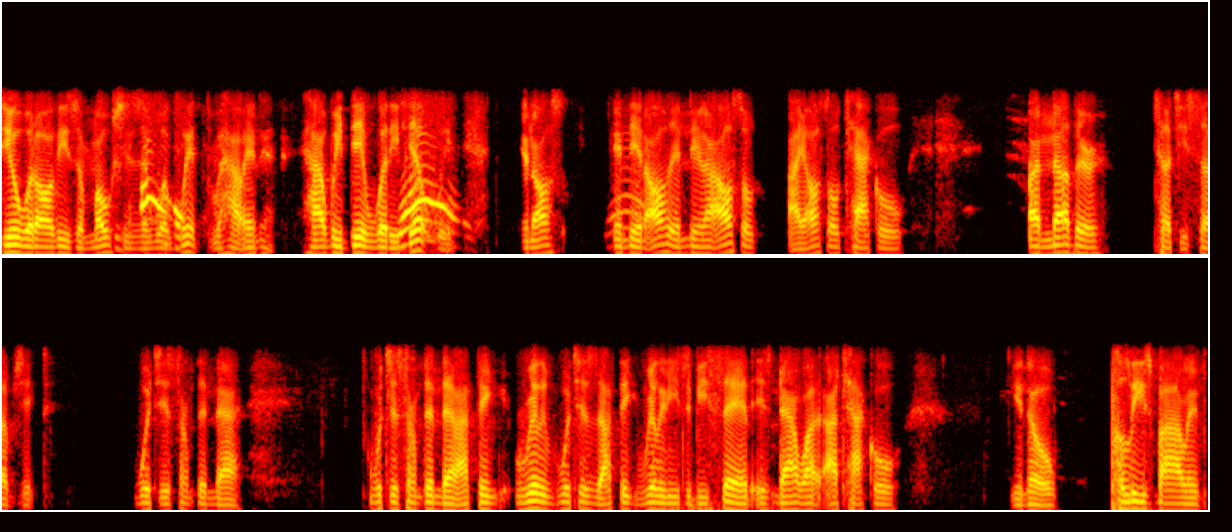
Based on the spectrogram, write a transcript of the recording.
deal with all these emotions yes. and what went through how and how we did what he yes. dealt with, and also yes. and then all and then I also I also tackle another touchy subject, which is something that which is something that I think really which is I think really needs to be said is now I, I tackle you know police violence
